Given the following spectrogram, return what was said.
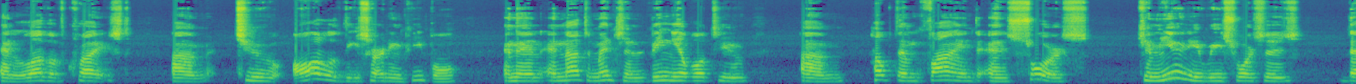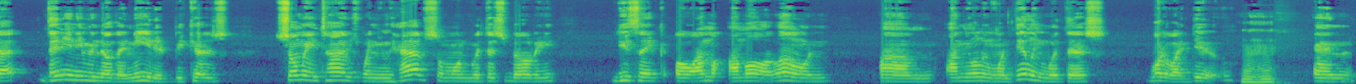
and love of Christ um, to all of these hurting people, and then and not to mention being able to um, help them find and source community resources that they didn't even know they needed because so many times when you have someone with disability, you think, "Oh, I'm I'm all alone. Um, I'm the only one dealing with this. What do I do?" Mm-hmm. And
